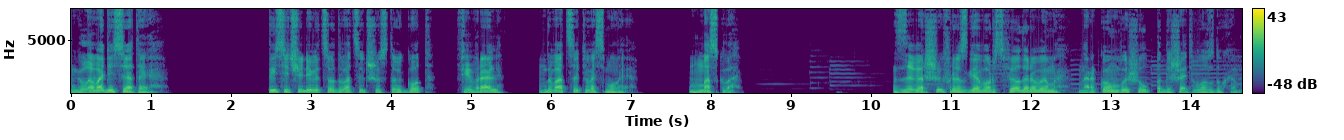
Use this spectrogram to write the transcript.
Глава 10. 1926 год, февраль, 28. Москва. Завершив разговор с Федоровым, нарком вышел подышать воздухом.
